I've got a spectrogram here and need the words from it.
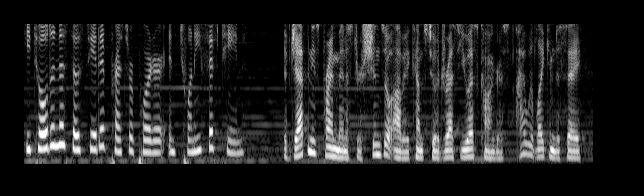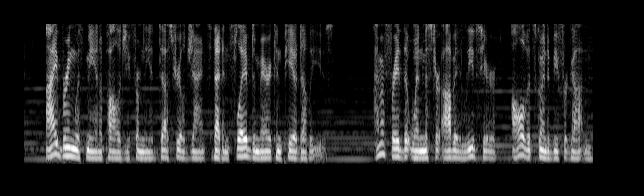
He told an Associated Press reporter in 2015 If Japanese Prime Minister Shinzo Abe comes to address US Congress, I would like him to say, I bring with me an apology from the industrial giants that enslaved American POWs. I'm afraid that when Mr. Abe leaves here, all of it's going to be forgotten.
